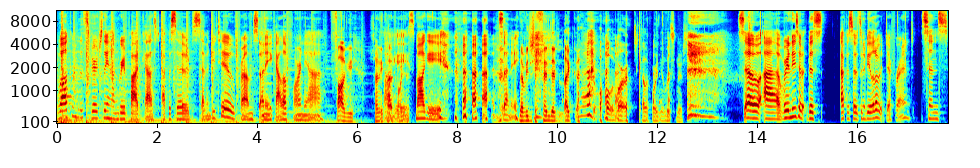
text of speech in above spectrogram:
Welcome to the Spiritually Hungry Podcast, episode 72 from sunny California. Foggy, sunny Foggy, California. smoggy, and sunny. Now we just offended like all of our California listeners. So uh, we're gonna do this episode's gonna be a little bit different since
